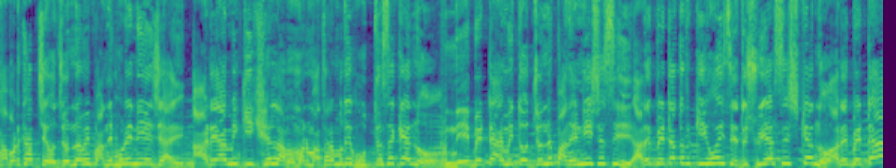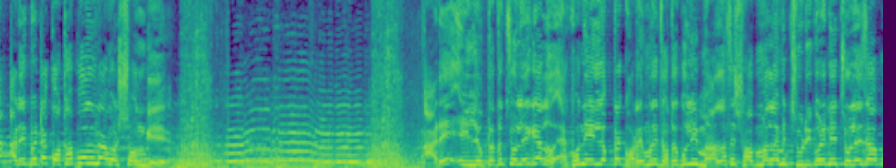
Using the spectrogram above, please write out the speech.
খাবার খাচ্ছে, ওর জন্য আমি পানি ভরে নিয়ে যাই। আরে আমি কি খেলাম, আমার মাথার মধ্যে ঘুরতেছে কেন? নে বেটা, আমি তোর জন্য পানি নিয়ে এসেছি। আরে বেটা, তোর কি হয়েছে? তুই শুয়ে আসিস কেন? আরে বেটা আরে বেটা, কথা বল না আমার সঙ্গে। আরে, এই লোকটা তো চলে গেল। এখন এই লোকটা ঘরের মধ্যে যতগুলি মাল আছে, সব মাল আমি চুরি করে নিয়ে চলে যাব।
